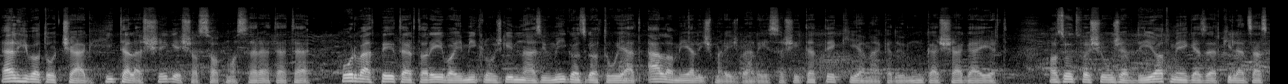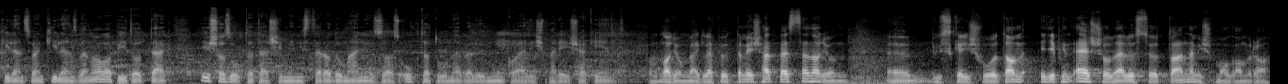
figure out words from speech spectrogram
Elhivatottság, hitelesség és a szakma szeretete. Horváth Pétert a Révai Miklós Gimnázium igazgatóját állami elismerésben részesítették kiemelkedő munkásságáért. Az Ötvös József díjat még 1999-ben alapították, és az oktatási miniszter adományozza az oktató-nevelő munka elismeréseként. Nagyon meglepődtem, és hát persze nagyon büszke is voltam. Egyébként első először talán nem is magamra,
